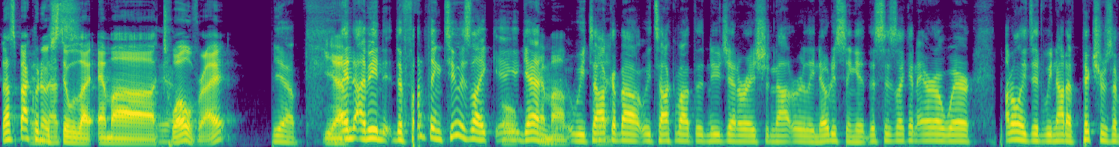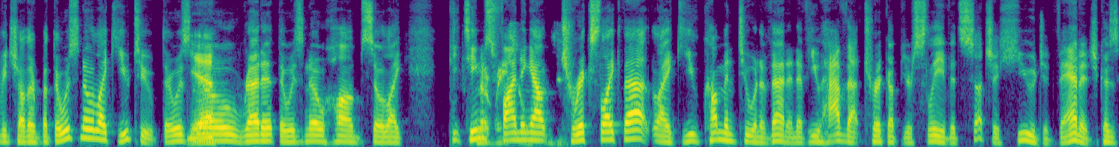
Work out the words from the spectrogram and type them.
that's back when And it was still like MR12, right? Yeah. Yeah. And I mean, the fun thing too is like Oh, again, we talk yeah. about we talk about the new generation not really noticing it. This is like an era where not only did we not have pictures of each other, but there was no like YouTube, there was Yeah. no Reddit, there was no hub. So like teams finding out tricks like that, like you come into an event and if you have that trick up your sleeve, it's such a huge advantage because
